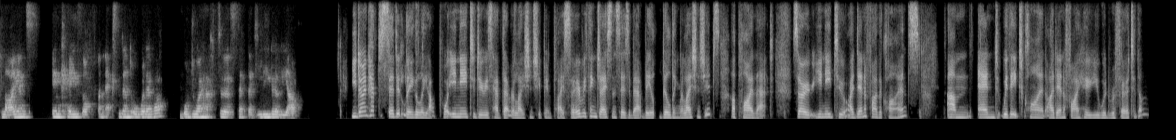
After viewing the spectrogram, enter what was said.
clients in case of an accident or whatever? Or do I have to set that legally up? You don't have to set it legally up. What you need to do is have that relationship in place. So, everything Jason says about building relationships, apply that. So, you need to identify the clients, um, and with each client, identify who you would refer to them.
